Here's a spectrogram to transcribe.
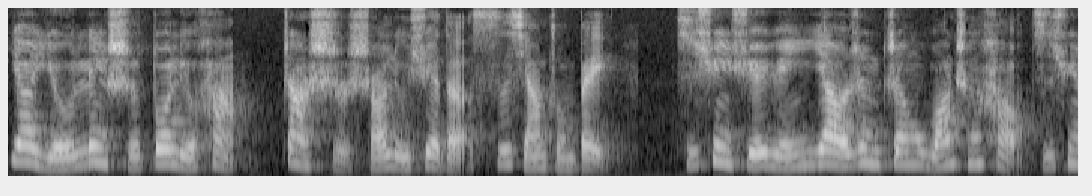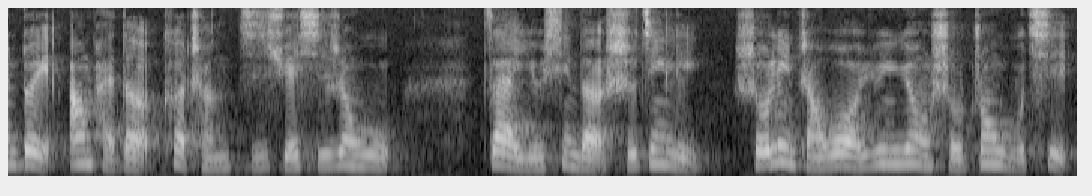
要有练时多流汗、战时少流血的思想准备。集训学员要认真完成好集训队安排的课程及学习任务，在有限的时间里熟练掌握运用手中武器，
